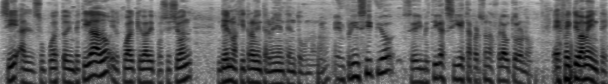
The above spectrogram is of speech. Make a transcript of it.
¿sí? al supuesto investigado, el cual quedó a disposición del magistrado interveniente en turno. En principio se investiga si esta persona fue el autor o no. Efectivamente.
